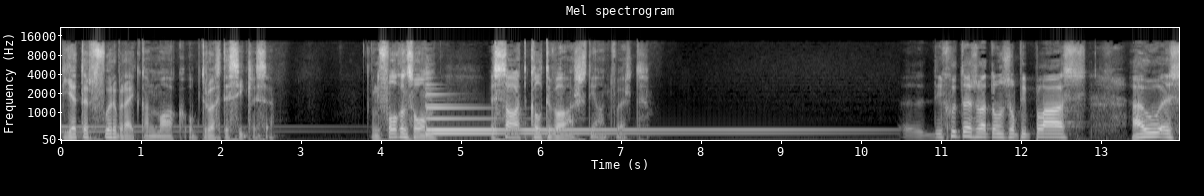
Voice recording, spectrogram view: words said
beter voorberei kan maak op droogte siklusse. En volgens hom is saadkultivars die antwoord. Die goeders wat ons op die plaas hou is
